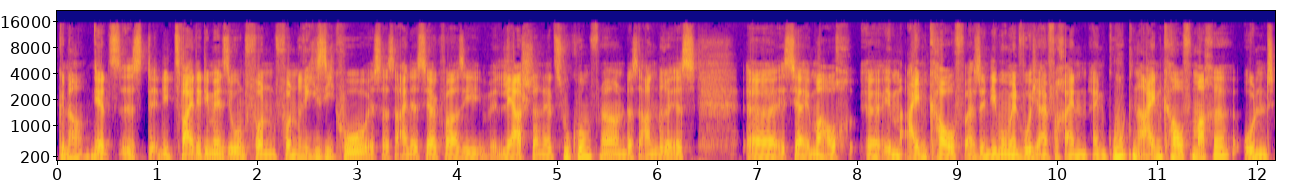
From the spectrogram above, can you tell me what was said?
Genau, jetzt ist die zweite Dimension von, von Risiko, ist das eine ist ja quasi Leerstand der Zukunft ne, und das andere ist, äh, ist ja immer auch äh, im Einkauf, also in dem Moment, wo ich einfach einen, einen guten Einkauf mache und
